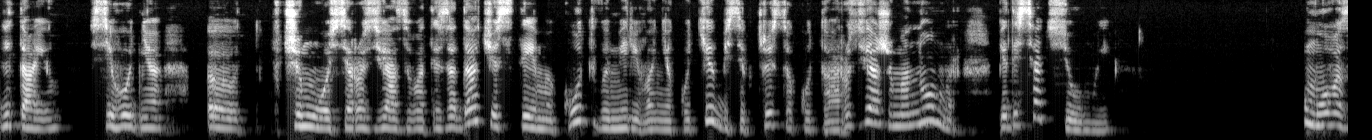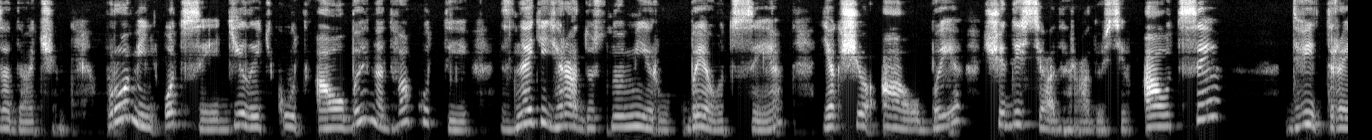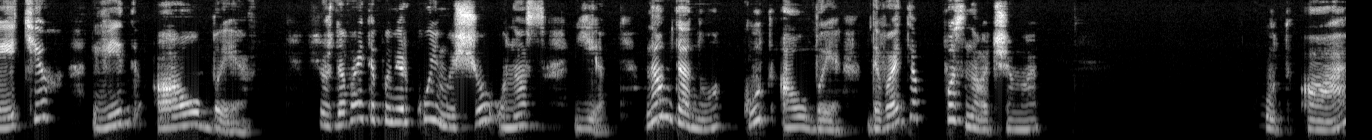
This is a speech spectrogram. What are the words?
Вітаю! Сьогодні е, вчимося розв'язувати задачі з теми кут вимірювання кутів бісектриса кута. Розв'яжемо номер 57. Умова задачі. Промінь ОС ділить кут АОБ на два кути. Знайдіть градусну міру БОЦ, якщо АОБ 60 градусів, а ОС 2 третіх від АОБ. Що ж, давайте поміркуємо, що у нас є. Нам дано кут АОБ. Давайте позначимо кут А,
